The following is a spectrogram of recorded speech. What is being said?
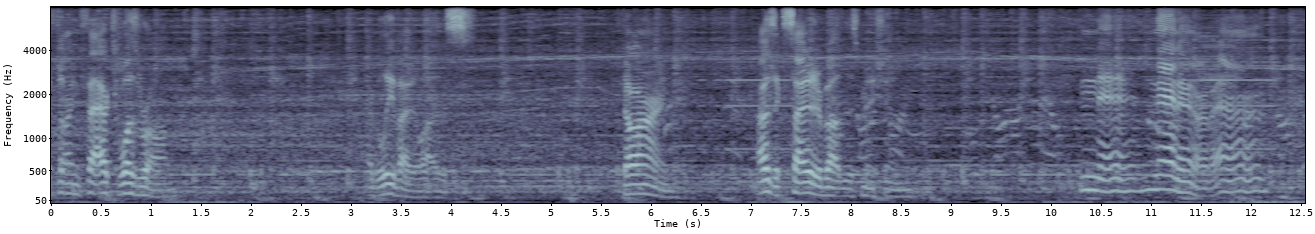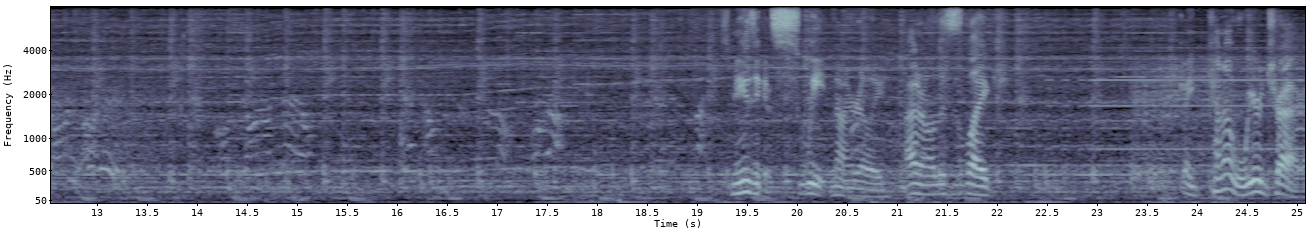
if in fact was wrong, I believe I was. Darn. I was excited about this mission. Na, na, na, Music is sweet, not really. I don't know, this is like a kind of weird track.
